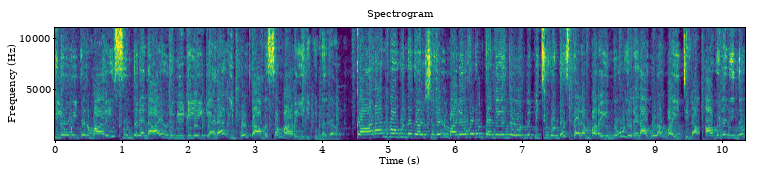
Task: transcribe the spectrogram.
കിലോമീറ്റർ മാറി സുന്ദരനായ ഒരു വീട്ടിലേക്കാണ് ഇപ്പോൾ താമസം മാറിയിരിക്കുന്നത്. കാണാൻ പോകുന്ന കാഴ്ചകൾ മനോഹരം തന്നെയെന്ന് ഓർമ്മിപ്പിച്ചുകൊണ്ട് സ്ഥലം പറയുന്നു. എറണാകുളം വൈറ്റില. അവിടെ നിന്നും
